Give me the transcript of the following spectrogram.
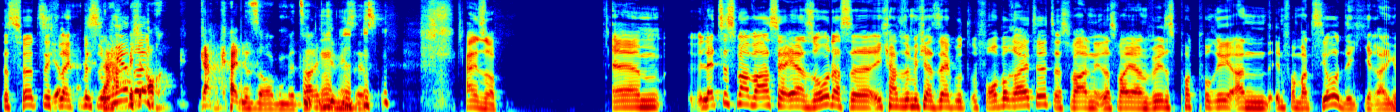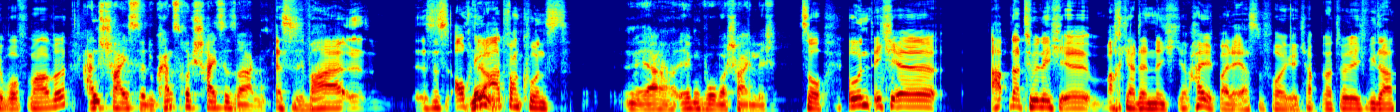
Das hört sich vielleicht ein bisschen Da weird ich an. auch gar keine Sorgen mit, sag ich dir, wie es ist. Also, ähm, letztes Mal war es ja eher so, dass äh, ich hatte mich ja sehr gut vorbereitet. Das war, das war ja ein wildes Potpourri an Informationen, die ich hier reingeworfen habe. An Scheiße, du kannst ruhig Scheiße sagen. Es war, äh, es ist auch Nee. eine Art von Kunst. Ja, irgendwo wahrscheinlich. So, und ich äh, hab natürlich, äh, mach ja dann nicht halt bei der ersten Folge. Ich habe natürlich wieder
